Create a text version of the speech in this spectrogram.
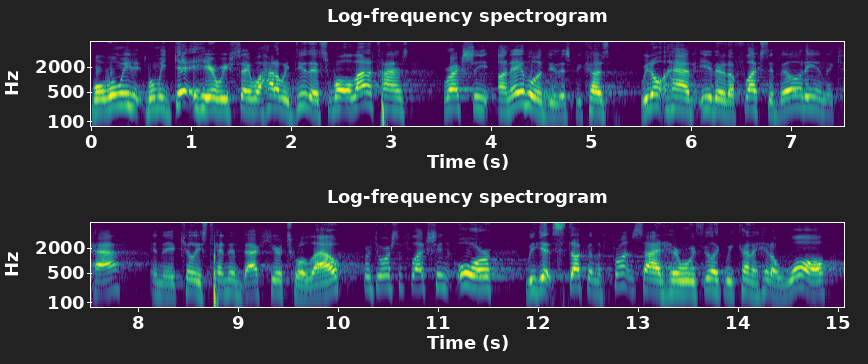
Well, when we, when we get here, we say, well, how do we do this? Well, a lot of times we're actually unable to do this because we don't have either the flexibility in the calf and the Achilles tendon back here to allow for dorsiflexion, or we get stuck on the front side here where we feel like we kind of hit a wall,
